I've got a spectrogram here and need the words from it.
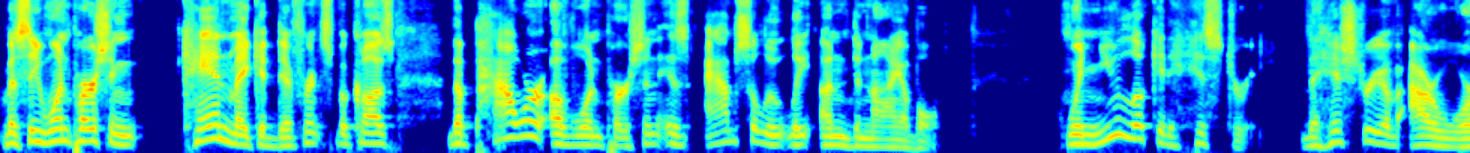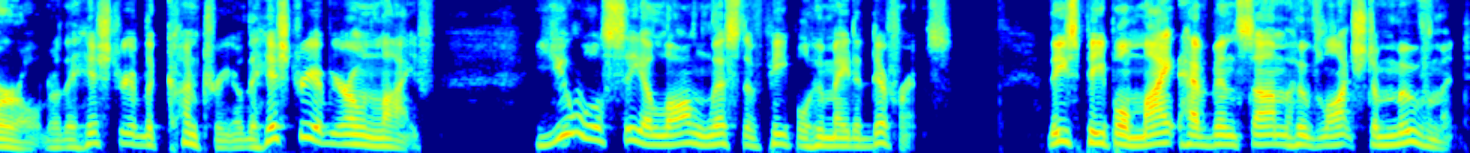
But see, one person can make a difference because the power of one person is absolutely undeniable. When you look at history, the history of our world, or the history of the country, or the history of your own life, you will see a long list of people who made a difference. These people might have been some who've launched a movement.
